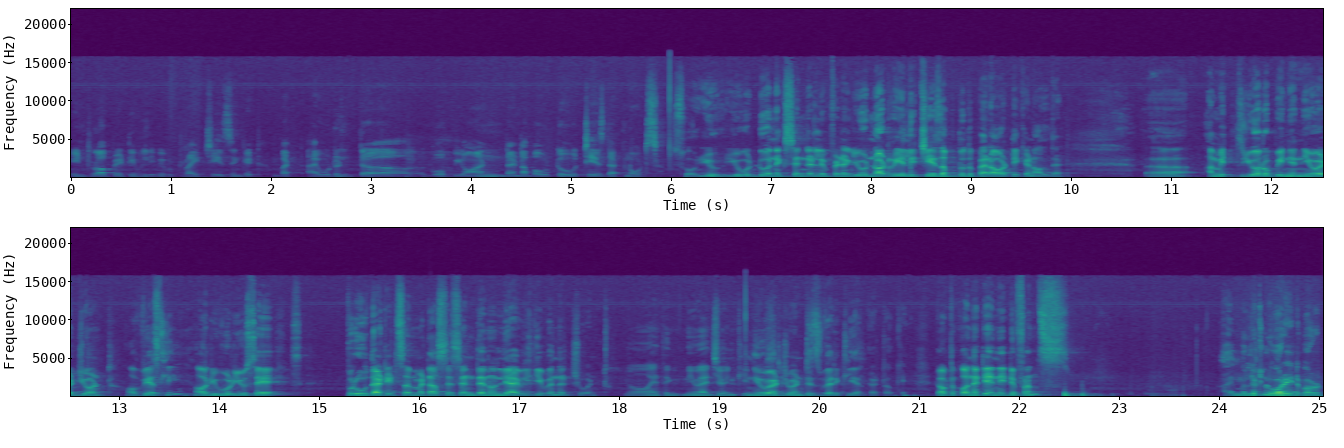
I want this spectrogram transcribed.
intraoperatively, we would try chasing it, but I wouldn't uh, go beyond and above to chase that nodes. So you, you would do an extended lymphadenectomy. You would not really chase up to the para-aortic and all that. Uh, Amit, your opinion, new adjuvant, obviously, or you would you say prove that it's a metastasis and then only I will give an adjuvant? No, I think new adjuvant chemo. New adjuvant is very clear cut. Okay, Dr. Conetti, any difference? I'm a little worried about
